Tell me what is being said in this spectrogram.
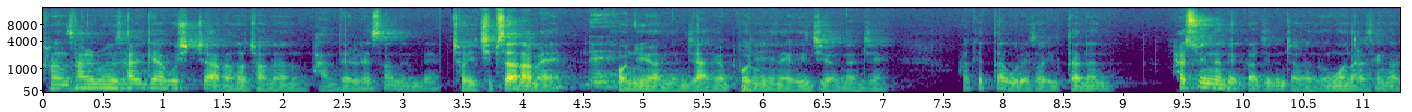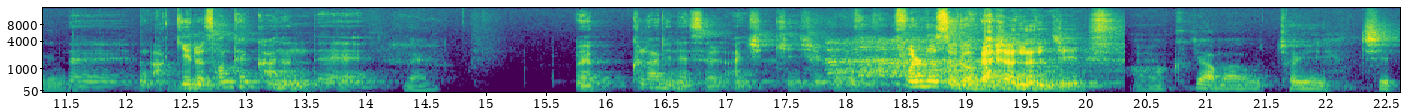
그런 삶을 살게 하고 싶지 않아서 저는 반대를 했었는데 저희 집사람의 네. 권유였는지 아니면 본인의 의지였는지 하겠다고 그래서 일단은 할 수 있는 데까지는 저는 응원할 생각입니다. 네. 악기를 선택하는데 네. 왜 클라리넷을 안 시키시고 플룻으로 가셨는지. 어, 그게 아마 저희 집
